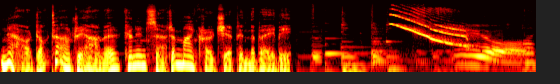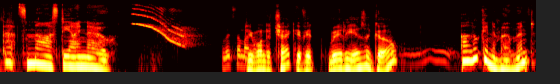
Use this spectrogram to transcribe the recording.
Now Dr. Adriano can insert a microchip in the baby. That's nasty, I know. Do you want to check if it really is a girl? I'll look in a moment.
